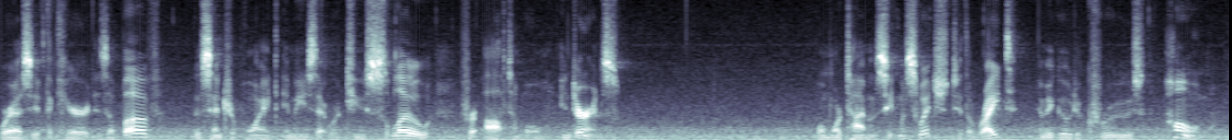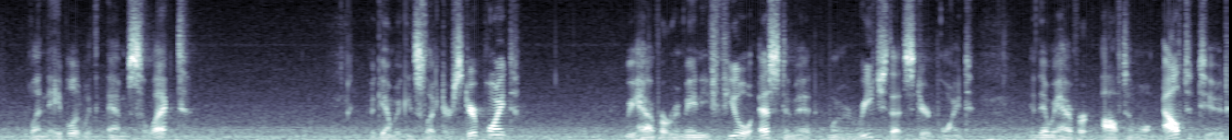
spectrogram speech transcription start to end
whereas if the caret is above the center point, it means that we're too slow for optimal endurance. One more time on the sequence switch to the right, and we go to cruise home. We'll enable it with M select. Again, we can select our steer point. We have our remaining fuel estimate when we reach that steer point, and then we have our optimal altitude.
